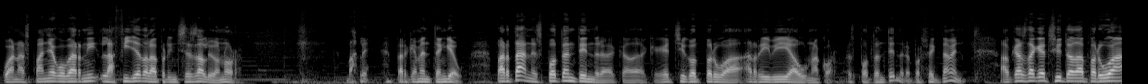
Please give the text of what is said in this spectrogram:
quan Espanya governi la filla de la princesa Leonor vale? perquè m'entengueu. Per tant, es pot entendre que, que aquest xicot peruà arribi a un acord. Es pot entendre perfectament. El cas d'aquest ciutadà peruà,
